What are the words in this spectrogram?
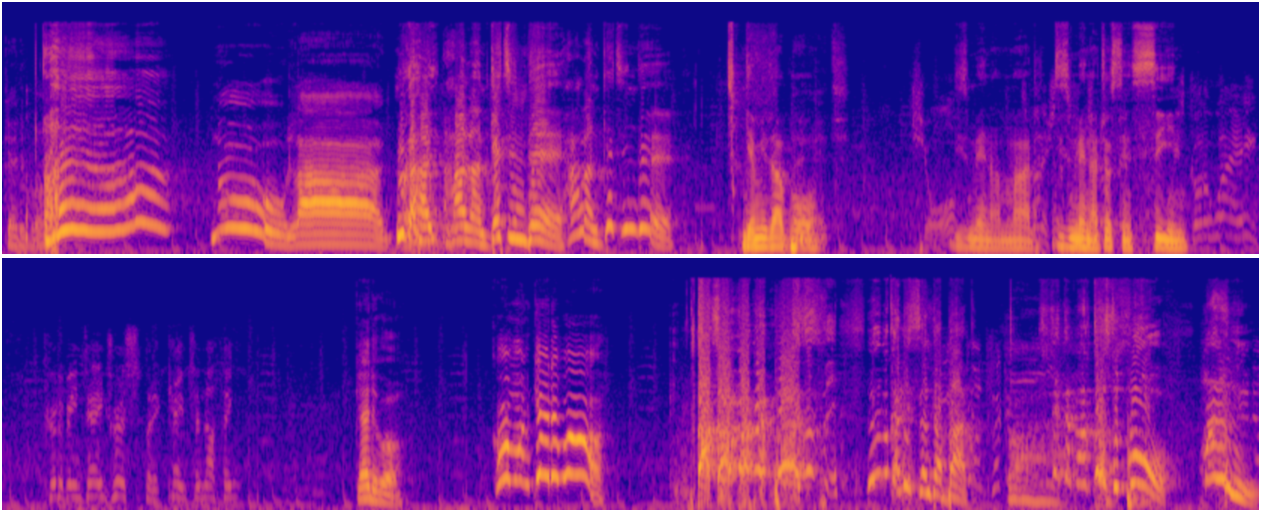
Get the ball. No, lag. Look at Ha- Haaland, get in there. Haaland, get in there. Give me that ball. Damn it. Shaw. These men are mad. These men are just insane. Could have been dangerous, but it came to nothing. Get the ball. Come on, get the ball. That's a perfect ball. This Look at this centre back. Ah. Centre back touch the ball. Man.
